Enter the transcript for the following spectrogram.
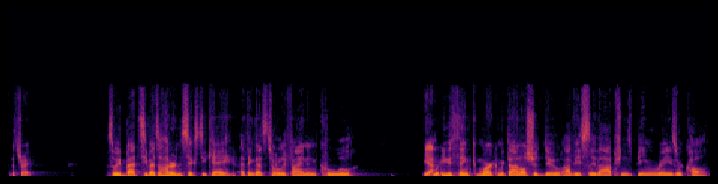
that's right. So he bets. He bets 160k. I think that's totally fine and cool. Yeah. What do you think Mark McDonald should do? Obviously, the options being raise or call.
